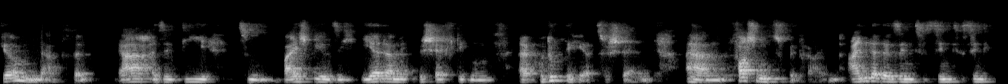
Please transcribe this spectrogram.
Firmen da drin. Ja, also die zum Beispiel sich eher damit beschäftigen, äh, Produkte herzustellen, ähm, Forschung zu betreiben. Andere sind, sind, sind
